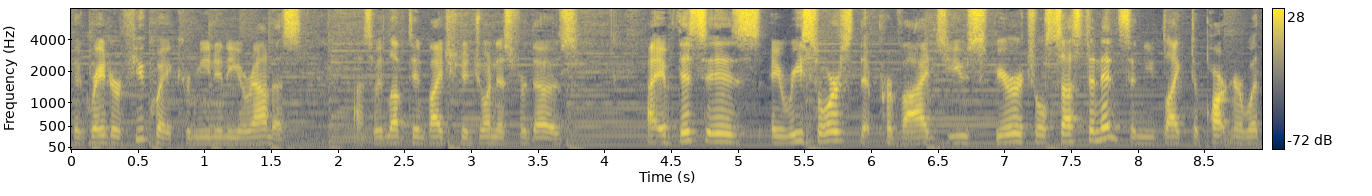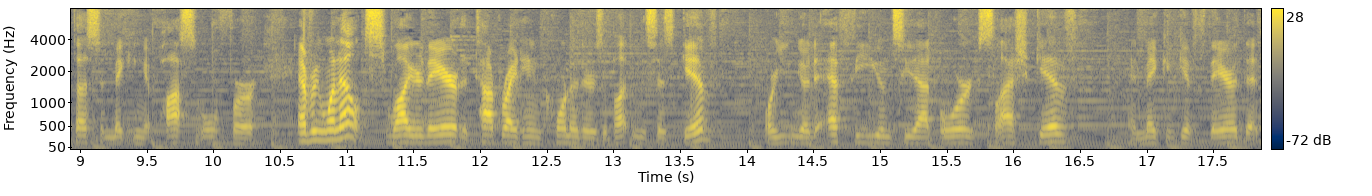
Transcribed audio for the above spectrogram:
the greater Fuquay community around us. Uh, so we'd love to invite you to join us for those. Uh, if this is a resource that provides you spiritual sustenance and you'd like to partner with us in making it possible for everyone else, while you're there, at the top right hand corner, there's a button that says Give, or you can go to fvumc.org slash give and make a gift there that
